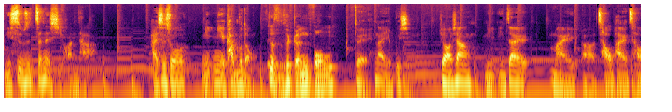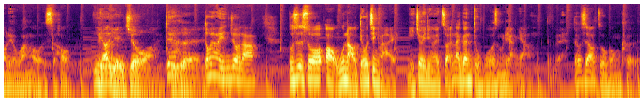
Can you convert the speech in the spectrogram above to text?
你是不是真的喜欢它？还是说你你也看不懂，就只是跟风？对，那也不行。就好像你你在买啊、呃、潮牌潮流玩偶的时候，你也要研究啊，对不对？都要研究的啊，不是说哦无脑丢进来你就一定会赚，那跟赌博有什么两样？对不对？都是要做功课的。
